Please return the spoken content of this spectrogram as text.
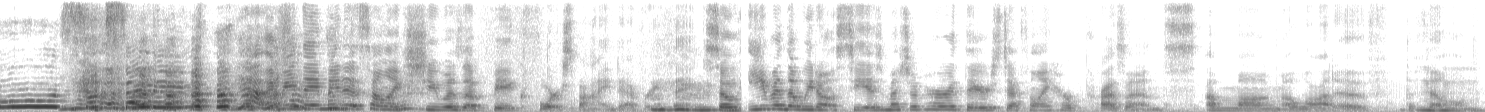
oh, it's so exciting. yeah, I mean, they made it sound like she was a big force behind everything. Mhm. So even though we don't see as much of her, there's definitely her presence among a lot of the film,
